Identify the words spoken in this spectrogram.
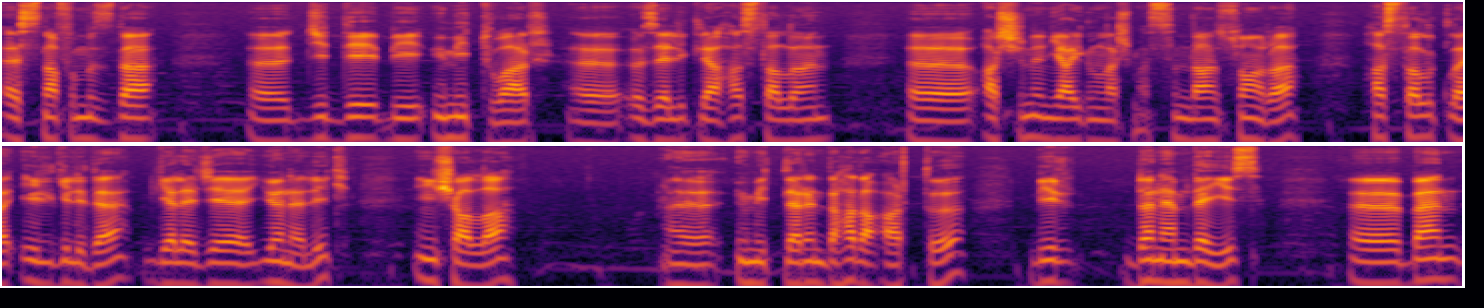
esnafımızda e, ciddi bir ümit var. E, özellikle hastalığın e, aşının yaygınlaşmasından sonra hastalıkla ilgili de geleceğe yönelik inşallah ümitlerin daha da arttığı bir dönemdeyiz. Ben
